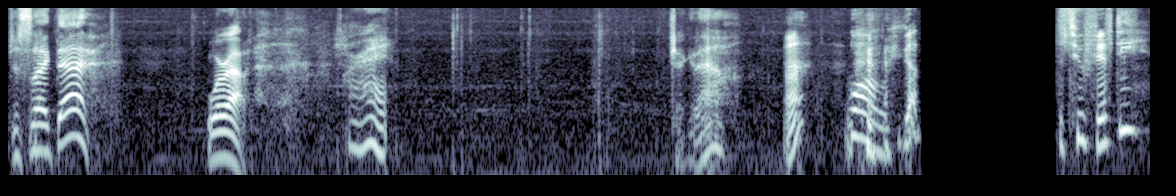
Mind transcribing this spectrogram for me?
Just like that, we're out. All right. Check it out. Huh? Whoa, you got the 250?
